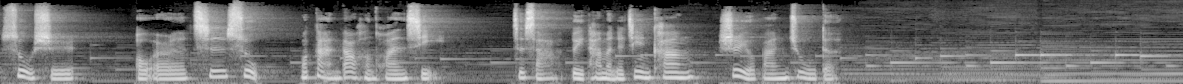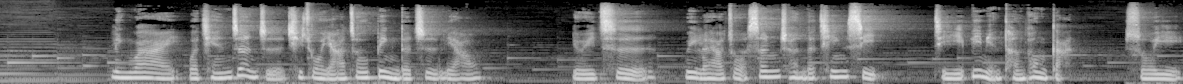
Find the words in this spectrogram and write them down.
素食。偶尔吃素，我感到很欢喜，至少对他们的健康是有帮助的。另外，我前阵子去做牙周病的治疗，有一次为了要做深层的清洗及避免疼痛感，所以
